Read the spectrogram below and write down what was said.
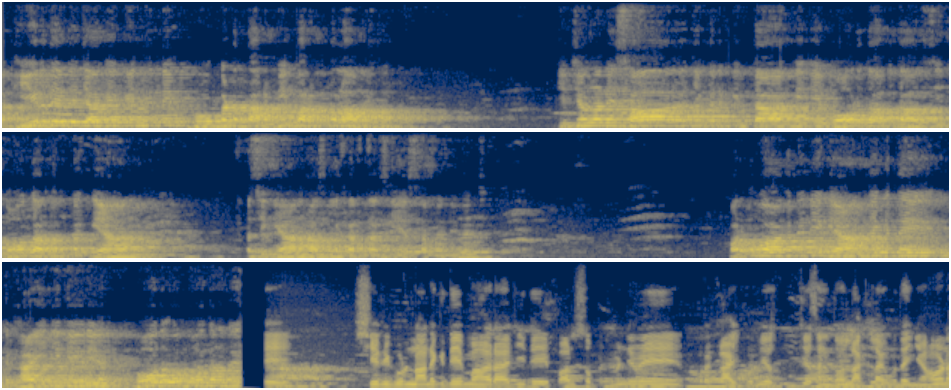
ਅਖੀਰ ਦੇ ਵਿੱਚ ਜਾ ਕੇ ਕਹਿੰਦੇ ਨੇ, ਫੋਕਟ ਧਰਮ ਹੀ ਭਰਮ ਭੁਲਾਵੇ। ਜਿੱਥੇ ਉਹਨਾਂ ਨੇ ਸਾਰਾ ਜ਼ਿਕਰ ਕੀਤਾ ਕਿ ਇਹ ਬਹੁਤ ਦਾ ਅਵਤਾਰ ਸੀ, ਬਹੁਤ ਦਾ ਅਰਥ ਗਿਆਨ। ਅਸੀਂ ਗਿਆਨ ਹਾਸਲ ਕਰਨਾ ਸੀ ਇਸ ਸਮੇਂ ਦੇ ਵਿੱਚ। ਪਰ ਉਹ ਆਖਦੇ ਨੇ ਗਿਆਨ ਤੇ ਕਿਤੇ ਦਿਖਾਈ ਨਹੀਂ ਦੇ ਰਿਹਾ। ਬਹੁਤ ਅਬੋਧਨ ਦੇ ਸ੍ਰੀ ਗੁਰੂ ਨਾਨਕ ਦੇਵ ਮਹਾਰਾਜ ਜੀ ਦੇ 555ਵੇਂ ਪ੍ਰਕਾਸ਼ ਪੁਰਬ ਦੀਆਂ ਸਮੁੱਚੇ ਸੰਗਤਾਂ ਲੱਖ ਲੱਖ ਵਧਾਈਆਂ ਹੋਣ।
